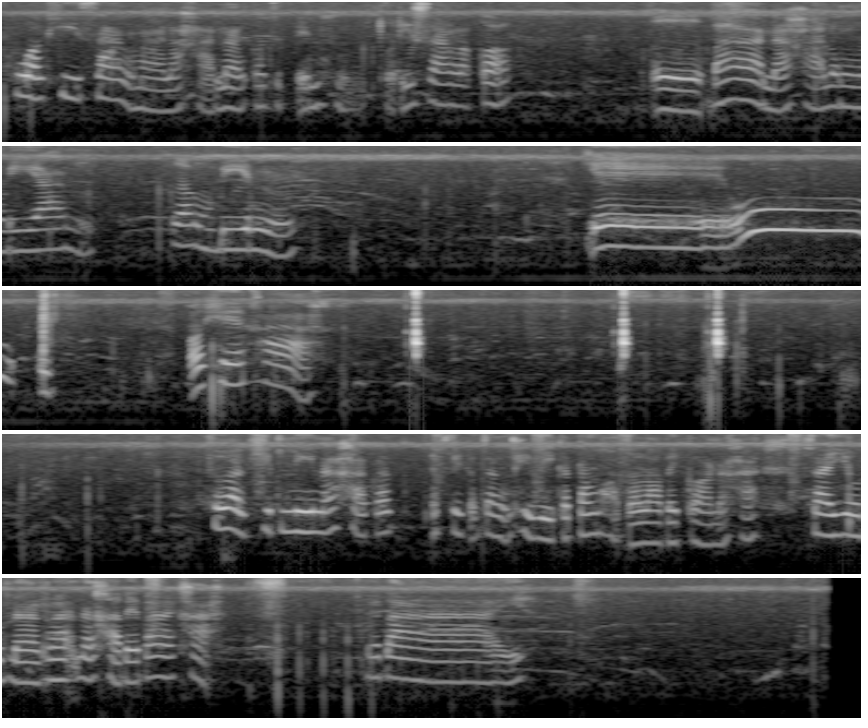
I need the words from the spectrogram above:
พวกที่สร้างมานะคะนั่นก็จะเป็นหุ่นตัวที่สร้างแล้วก็ เออบ้านนะคะ โรงเรียน เครื่องบิน เย้ตึกโอเคค่ะสำหรับคลิปนี้นะคะก็ FC กระจังทีวีก็ต้องขอตัวลาไปก่อนนะคะไซโยนาระนะคะ บ๊ายบายค่ะ บ๊ายบาย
